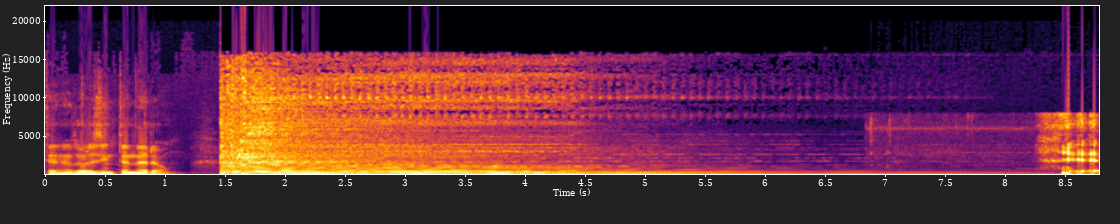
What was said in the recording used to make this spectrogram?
Entendedores entenderão.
